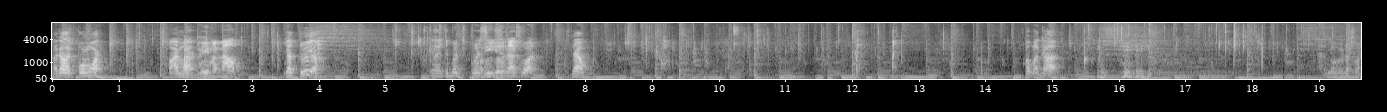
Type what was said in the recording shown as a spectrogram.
I got like four more. Five more. Got three in my mouth. You got three. uh, guys, a bunch of Let me pussies. do the next one. Now. Oh my god. Go for the next one.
